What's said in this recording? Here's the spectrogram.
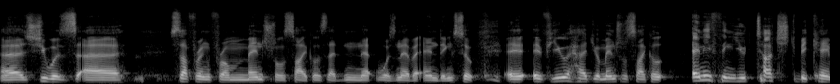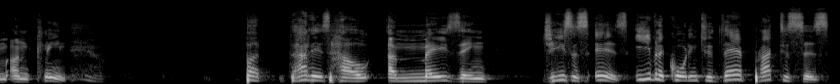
uh, she was uh, suffering from menstrual cycles that ne- was never ending, so if you had your menstrual cycle, anything you touched became unclean. But that is how amazing Jesus is. Even according to their practices,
